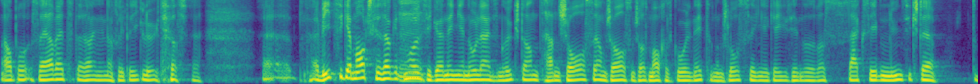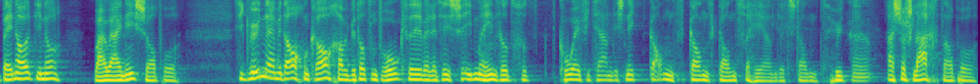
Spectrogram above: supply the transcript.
Aber Servet, da habe ich noch ein bisschen reingeschaut. Das ist, äh, ein witziger Match, sage jetzt mal. Mm. Sie gehen irgendwie 0-1 in Rückstand, haben Chancen, um Chancen, um Chancen, machen das Goal nicht und am Schluss irgendwie gegen sind oder was, 6, 7, 90. Der Penalty noch, wow, auch ein ist, aber sie gewinnen mit Ach und Krach, aber ich bin trotzdem froh gewesen, weil es ist immerhin so, der Koeffizient ist nicht ganz, ganz, ganz verheerend jetzt stand heute. Ja. Ist schon schlecht, aber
